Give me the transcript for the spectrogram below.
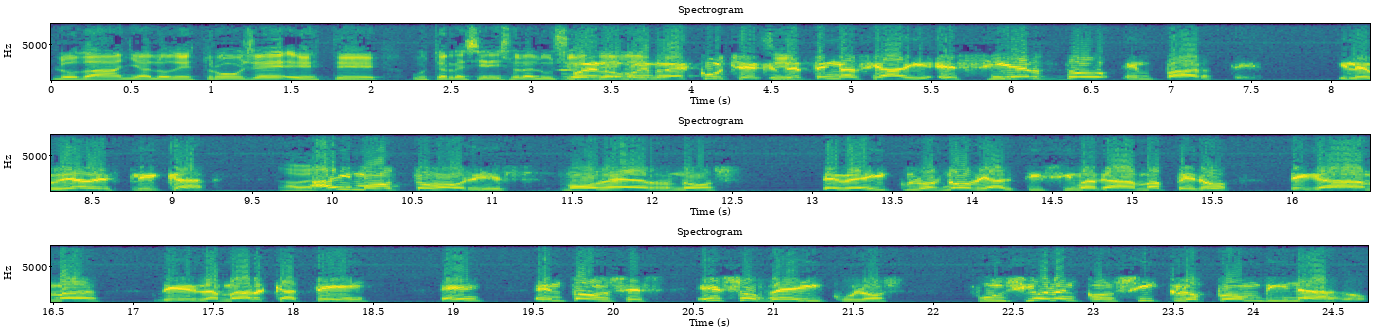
lo daña, lo destruye. Este, usted recién hizo la alusión. Bueno, bueno, escuche, que Sí. deténgase ahí. Es cierto en parte. Y le voy a explicar. Hay motores modernos de vehículos no de altísima gama, pero de gama de la marca T. ¿eh? Entonces, esos vehículos funcionan con ciclo combinado.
